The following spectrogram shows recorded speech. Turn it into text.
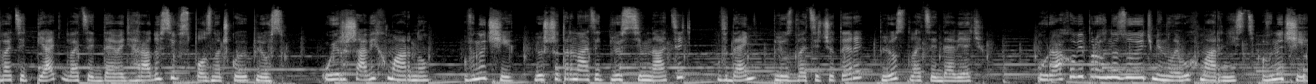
25-29 градусів з позначкою плюс. У Іршаві хмарно. Вночі плюс 14 плюс 17, вдень плюс 24 плюс 29. У Рахові прогнозують мінливу хмарність. Вночі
